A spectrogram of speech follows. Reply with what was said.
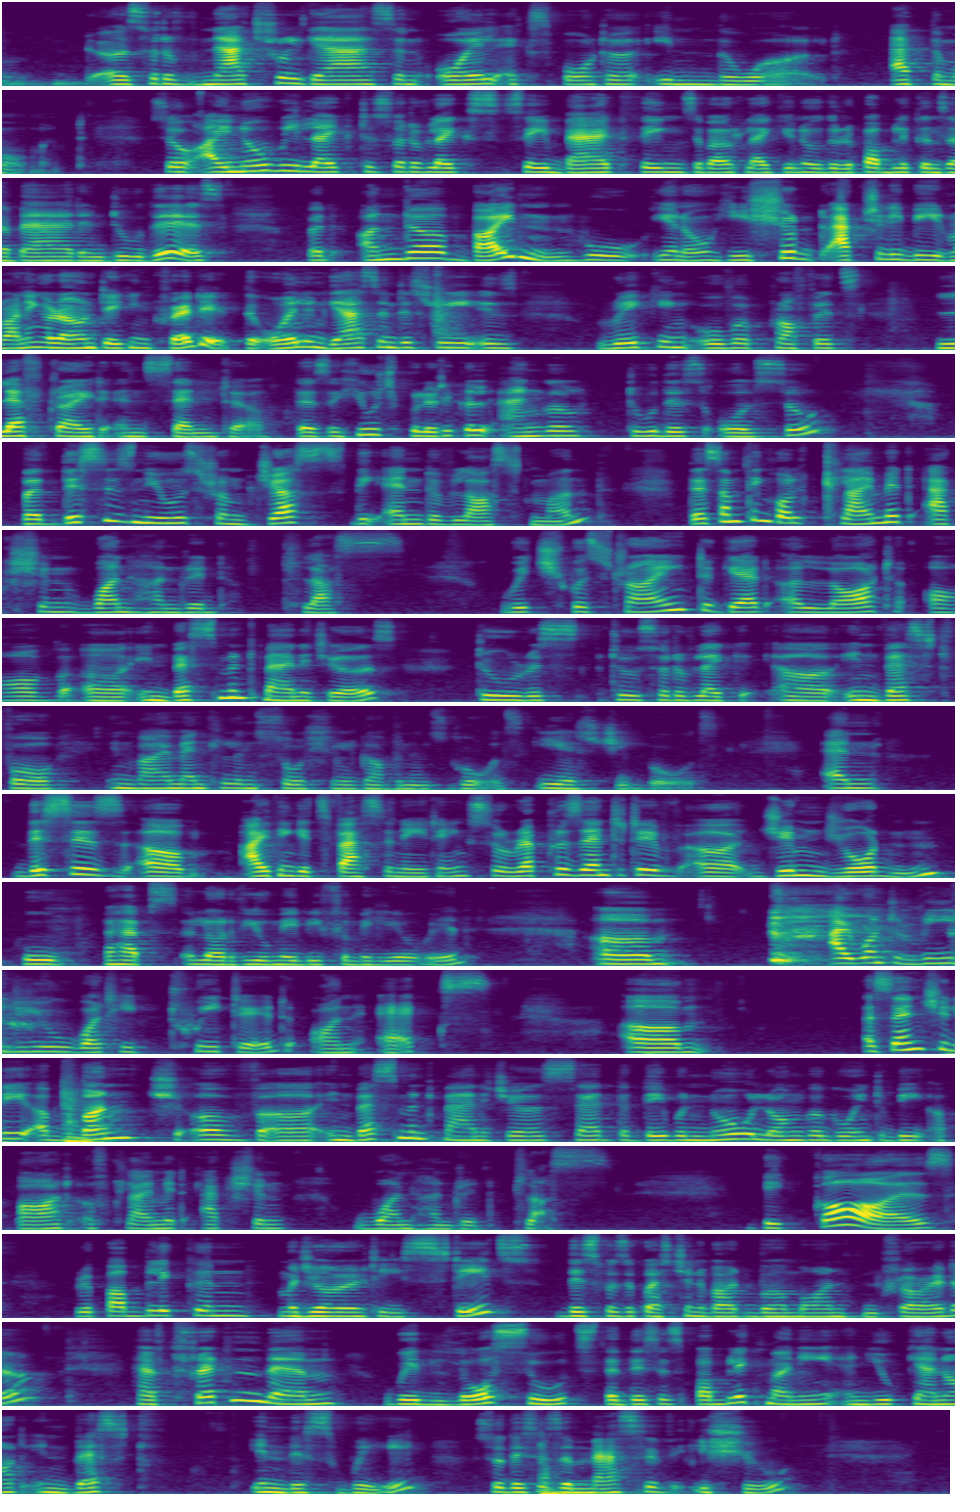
uh, sort of natural gas and oil exporter in the world at the moment. So I know we like to sort of like say bad things about like you know the Republicans are bad and do this but under Biden, who, you know, he should actually be running around taking credit, the oil and gas industry is raking over profits left, right, and center. There's a huge political angle to this also. But this is news from just the end of last month. There's something called Climate Action 100 Plus, which was trying to get a lot of uh, investment managers to, to sort of like uh, invest for environmental and social governance goals, ESG goals. And this is, um, I think it's fascinating. So, Representative uh, Jim Jordan, who perhaps a lot of you may be familiar with, um, I want to read you what he tweeted on X. Um, essentially, a bunch of uh, investment managers said that they were no longer going to be a part of Climate Action 100 Plus because Republican majority states, this was a question about Vermont and Florida, have threatened them with lawsuits that this is public money and you cannot invest in this way. So, this is a massive issue.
